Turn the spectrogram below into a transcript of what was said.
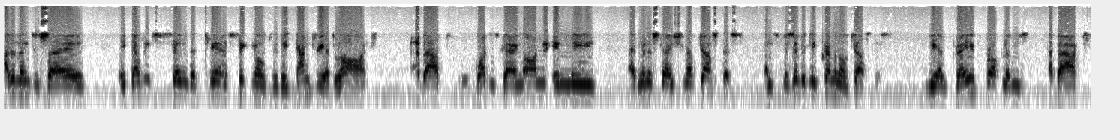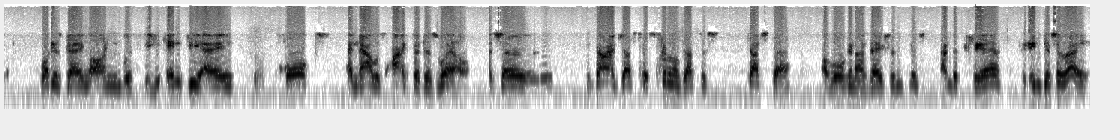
other than to say it doesn't send a clear signal to the country at large about what is going on in the administration of justice, and specifically criminal justice. We have grave problems about what is going on with the NPA, Hawks, and now with IPID as well. So the entire justice, criminal justice cluster of organizations is under clear in disarray.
